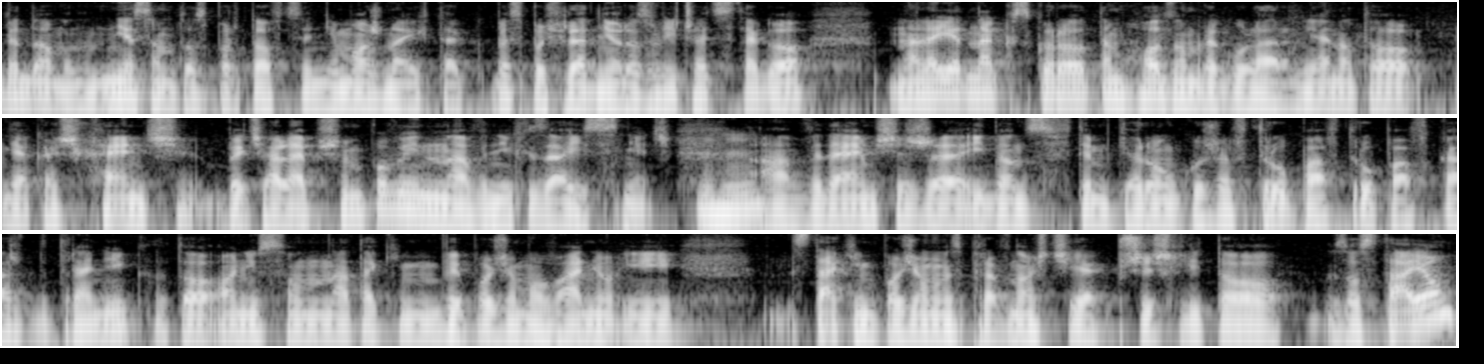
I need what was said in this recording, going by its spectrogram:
wiadomo, no, nie są to sportowcy, nie można ich tak bezpośrednio rozliczać z tego, no ale jednak skoro tam chodzą regularnie, no to jakaś chęć bycia lepszym powinna w nich zaistnieć. Mhm. A wydaje mi się, że idąc w tym kierunku, że w trupa, w trupa w każdy trening, to, to oni są na takim wypoziomowaniu i z takim poziomem sprawności jak przyszli, to zostają,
